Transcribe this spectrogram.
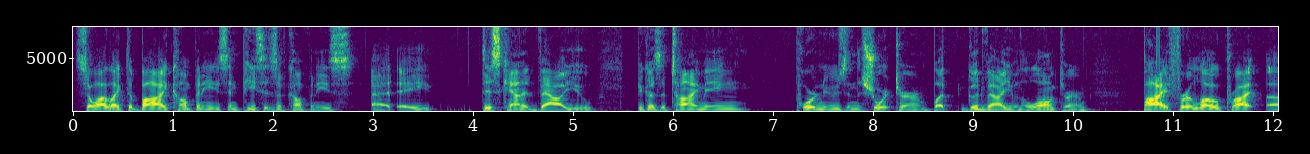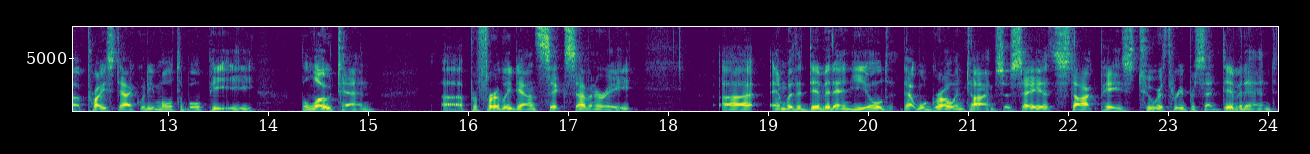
So I like to buy companies and pieces of companies at a discounted value because of timing, poor news in the short term, but good value in the long term. Buy it for a low pri- uh, priced equity multiple, PE, below 10, uh, preferably down 6, 7, or 8 uh, and with a dividend yield that will grow in time. So, say a stock pays two or three percent dividend,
